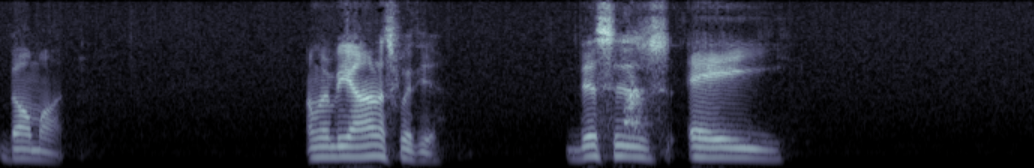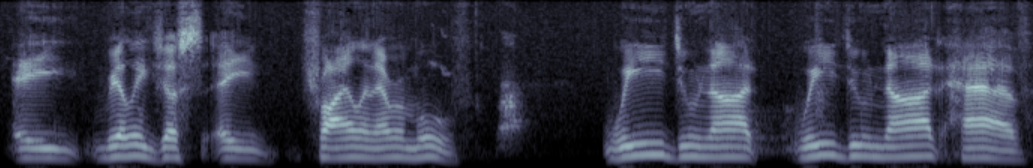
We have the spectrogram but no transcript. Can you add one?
Belmont. I'm going to be honest with you. This is a a really just a trial and error move. We do not we do not have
